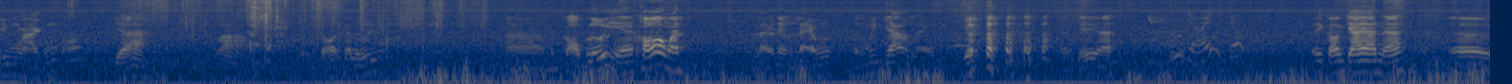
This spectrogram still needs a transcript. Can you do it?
chiều ngoài cũng có. Dạ. Wow. trời cái lưới. À, mình cột lưới vậy khó không anh? Lẹo này mình lẹo nữa mình không biết giá mình lẹo vậy hả? Đây con trai anh hả? Ừ.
